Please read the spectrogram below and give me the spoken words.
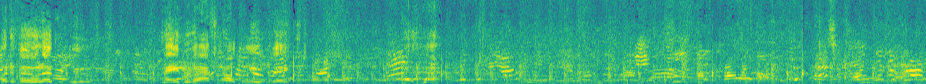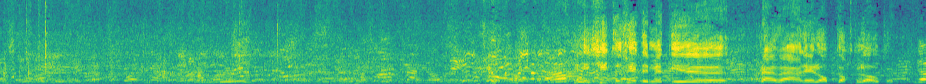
Maar dat vind je heel leuk natuurlijk. Nee, je bewaart een auto nieuw, zeker. Je ziet er zitten met die uh, kruiwagen de hele optocht te lopen. Dat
